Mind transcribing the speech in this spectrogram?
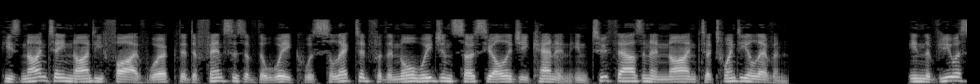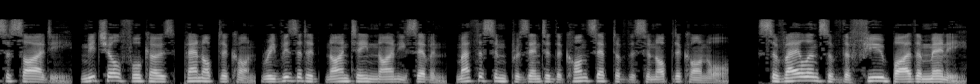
His 1995 work The Defences of the Weak was selected for the Norwegian Sociology Canon in 2009–2011. In The Viewer Society, Michel Foucault's Panopticon revisited 1997, Mathiesen presented the concept of the synopticon or surveillance of the few by the many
